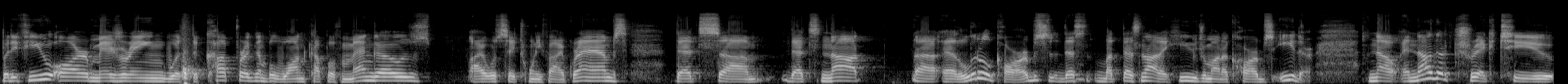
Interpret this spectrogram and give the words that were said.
But if you are measuring with the cup, for example, one cup of mangoes, I would say 25 grams. That's um, that's not uh, a little carbs, that's, but that's not a huge amount of carbs either. Now, another trick to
